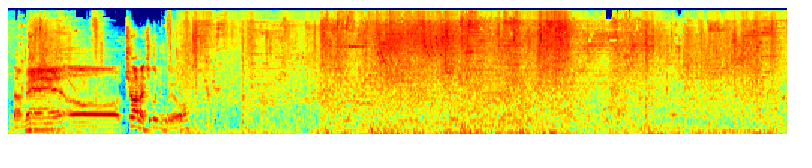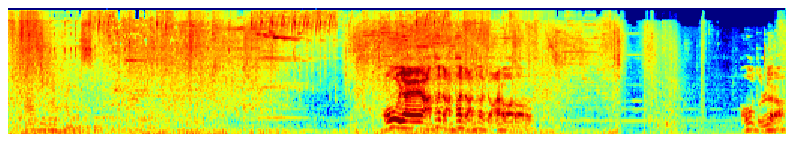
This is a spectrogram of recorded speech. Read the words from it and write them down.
그 다음에 어, 큐 하나 찍어주고요. 어우 야야야 안 타죠 안 타죠 안 타죠 알아 알아 알아 어우 놀래라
